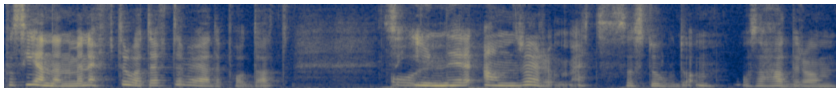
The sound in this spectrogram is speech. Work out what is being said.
på scenen, men efteråt, efter vi hade poddat. Så Oj. in i det andra rummet så stod de och så hade de...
